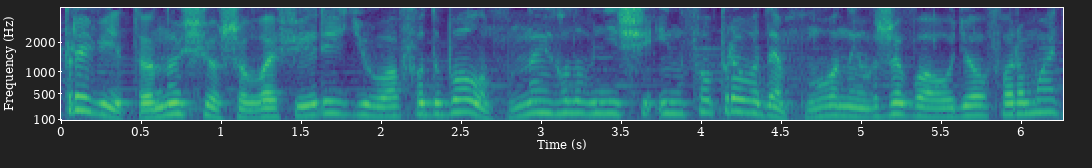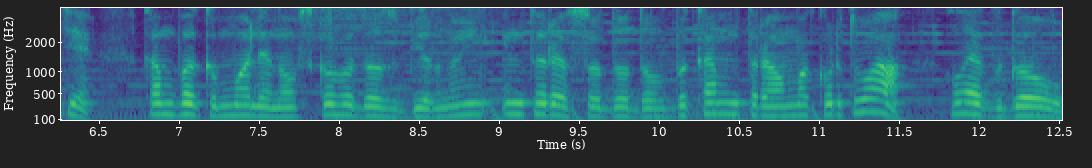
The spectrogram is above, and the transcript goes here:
Привіт! Ну що ж, в ефірі ЮАФутбол. Найголовніші інфоприводи. Вони вже в аудіоформаті. Камбек Маліновського до збірної, інтересу до довбика, травма Куртуа. Let's go!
